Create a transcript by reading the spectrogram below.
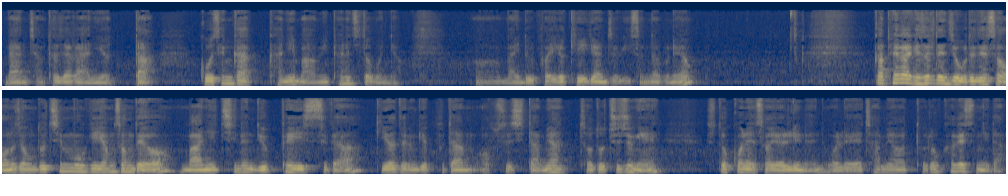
난 장타자가 아니었다고 생각하니 마음이 편해지더군요. 어, 마인드 골프가 이렇게 얘기한 적이 있었나 보네요. 카페가 개설된 지 오래돼서 어느 정도 친목이 형성되어 많이 치는 뉴페이스가 끼어드는 게 부담 없으시다면 저도 주중에 수도권에서 열리는 월례에 참여하도록 하겠습니다.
